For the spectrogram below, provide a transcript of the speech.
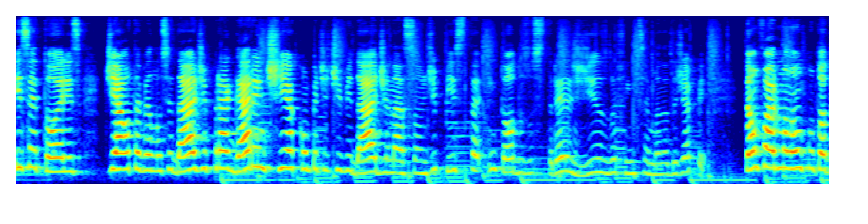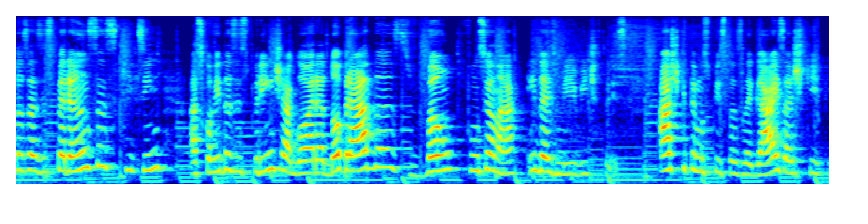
e setores de alta velocidade para garantir a competitividade na ação de pista em todos os três dias do fim de semana do GP. Então, Fórmula 1 com todas as esperanças que sim, as corridas sprint agora dobradas vão funcionar em 2023. Acho que temos pistas legais, acho que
